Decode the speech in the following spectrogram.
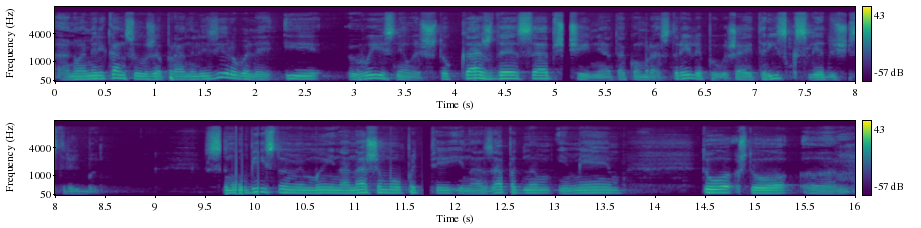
но американцы уже проанализировали, и выяснилось, что каждое сообщение о таком расстреле повышает риск следующей стрельбы. С самоубийствами мы и на нашем опыте, и на западном имеем то, что э,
